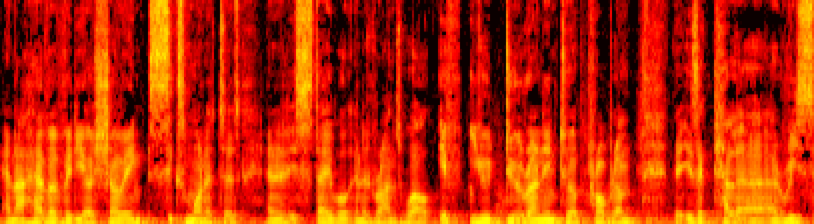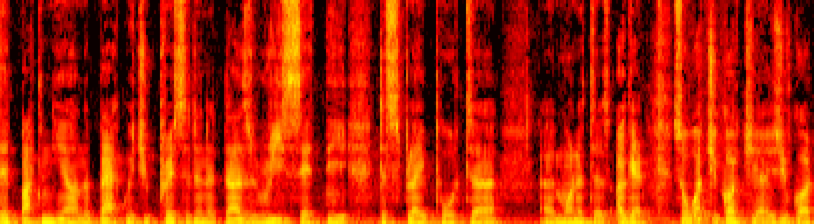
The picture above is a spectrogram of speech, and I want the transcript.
and I have a video showing six monitors and it is stable and it runs well. If you do run into a problem, there is a, a reset button here on the back which you press it and it does reset the display port uh, uh, monitors. Okay, so what you got here is you've got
